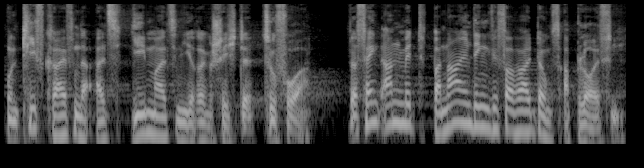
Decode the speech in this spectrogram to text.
und tiefgreifender als jemals in ihrer Geschichte zuvor. Das fängt an mit banalen Dingen wie Verwaltungsabläufen.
